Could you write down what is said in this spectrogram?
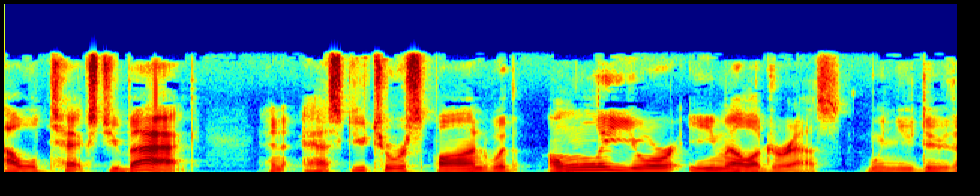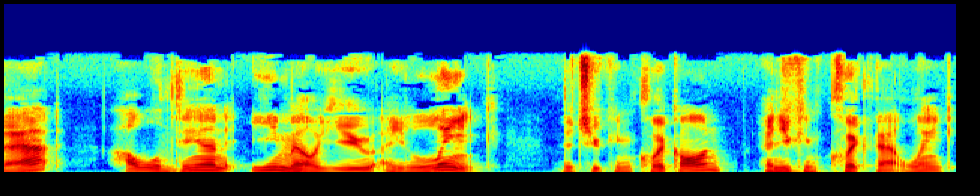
I will text you back and ask you to respond with only your email address. When you do that, I will then email you a link that you can click on, and you can click that link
